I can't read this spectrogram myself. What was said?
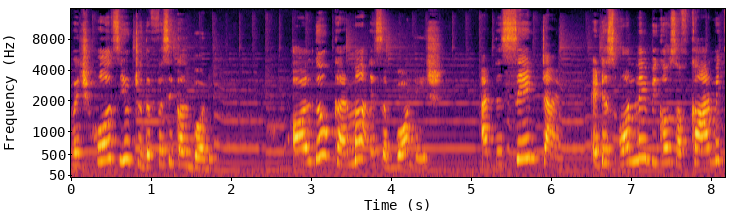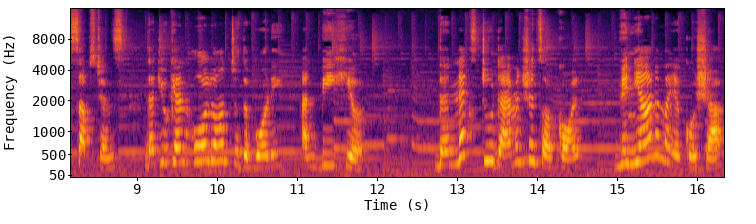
which holds you to the physical body. Although karma is a bondage, at the same time, it is only because of karmic substance that you can hold on to the body and be here. The next two dimensions are called Vijnanamaya Kosha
